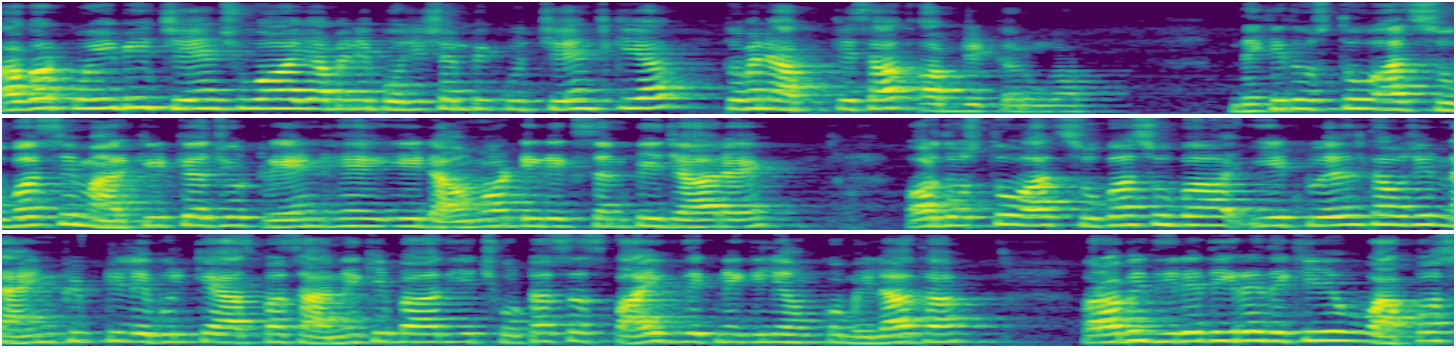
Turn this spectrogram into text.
अगर कोई भी चेंज हुआ या मैंने पोजीशन पे कुछ चेंज किया तो मैंने आपके साथ अपडेट करूँगा। देखिए दोस्तों, आज सुबह से मार्केट का जो ट्रेंड है, ये डाउनवर्ड डायरेक्शन पे जा रहा है। और दोस्तों आज सुबह सुबह ये 12,950 लेवल के आसपास आने के बाद ये छोटा सा स्पाइक देखने के लिए हमको मिला था। और अभी धीरे धीरे देखिए वापस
